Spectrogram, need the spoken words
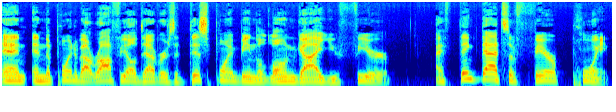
and and the point about Rafael Devers at this point being the lone guy you fear. I think that's a fair point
